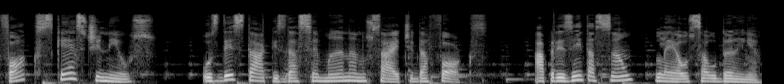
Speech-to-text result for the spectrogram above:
Foxcast News. Os destaques da semana no site da Fox. Apresentação: Léo Saldanha.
